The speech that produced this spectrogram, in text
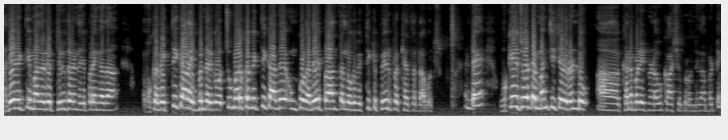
అదే వ్యక్తి మళ్ళీ రేపు తిరుగుతాడని చెప్పలేం కదా. ఒక వ్యక్తికి అలా ఇబ్బంది జరగవచ్చు మరొక వ్యక్తికి అదే ఇంకొక అదే ప్రాంతంలో ఒక వ్యక్తికి పేరు ప్రఖ్యాతలు రావచ్చు. అంటే ఒకే చోట మంచి చెడు రెండు కనబడేటువంటి అవకాశం కూడా ఉంది కాబట్టి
